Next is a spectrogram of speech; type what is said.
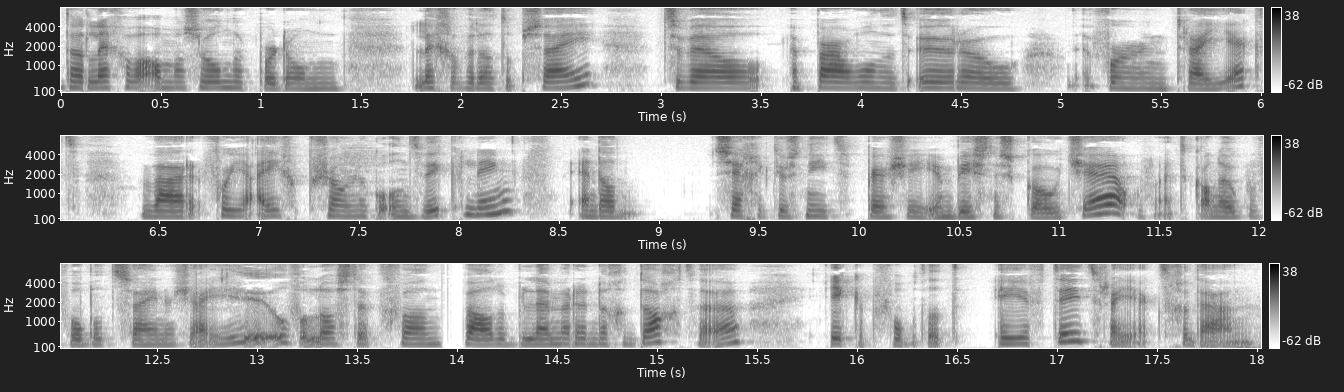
Dat leggen we allemaal zonder pardon, leggen we dat opzij. Terwijl een paar honderd euro voor een traject waar, voor je eigen persoonlijke ontwikkeling. En dan zeg ik dus niet per se een business coach. Hè? Of het kan ook bijvoorbeeld zijn als jij heel veel last hebt van bepaalde belemmerende gedachten. Ik heb bijvoorbeeld dat EFT-traject gedaan.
